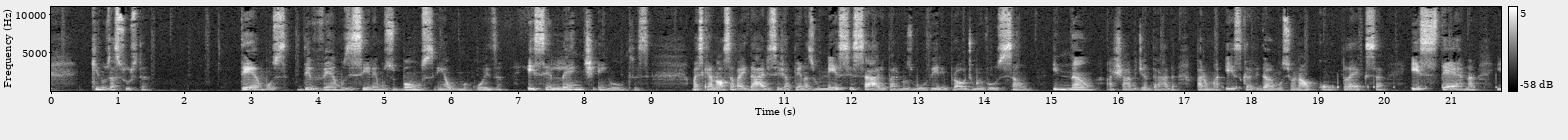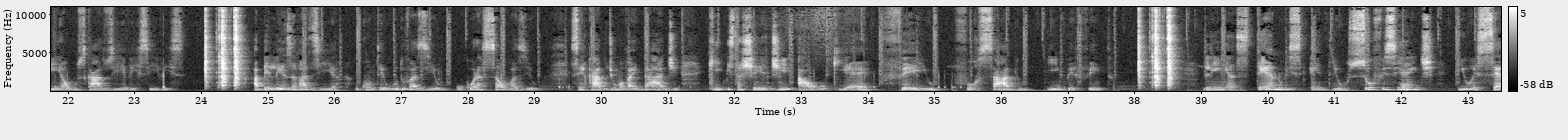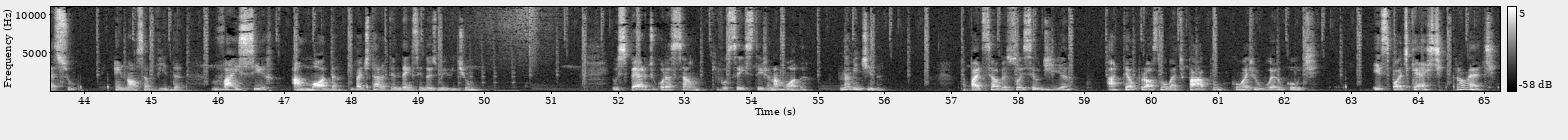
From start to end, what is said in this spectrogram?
que nos assusta temos, devemos e seremos bons em alguma coisa, excelente em outras, mas que a nossa vaidade seja apenas o necessário para nos mover em prol de uma evolução e não a chave de entrada para uma escravidão emocional complexa, externa e, em alguns casos, irreversíveis. A beleza vazia, o conteúdo vazio, o coração vazio, cercado de uma vaidade que está cheia de algo que é feio, forçado e imperfeito. Linhas tênues entre o suficiente e o excesso em nossa vida vai ser a moda que vai ditar a tendência em 2021. Eu espero de coração que você esteja na moda, na medida. Papai do céu abençoe seu dia até o próximo bate-papo com a Ju Coach. Esse podcast promete.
